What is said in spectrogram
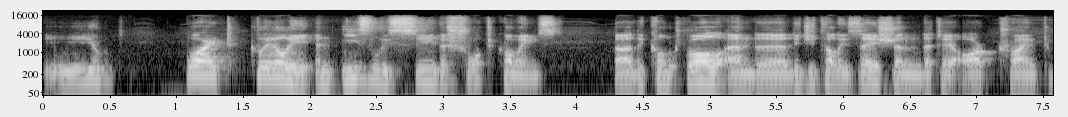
you quite clearly and easily see the shortcomings, uh, the control and the digitalization that they are trying to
